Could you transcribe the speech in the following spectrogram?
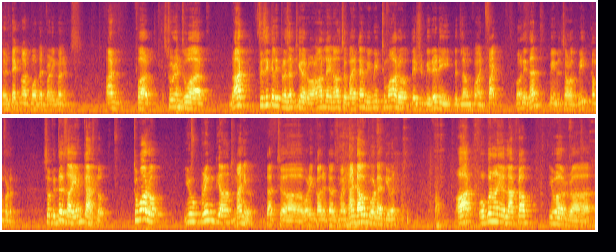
It will take not more than 20 minutes. And for students who are not physically present here or online also, by the time we meet tomorrow, they should be ready with 11.5. Only then we will sort of be comfortable. So with this, I end cash flow. Tomorrow, you bring your manual, that uh, what do you call it as my handout, what I've given, or open on your laptop your uh,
